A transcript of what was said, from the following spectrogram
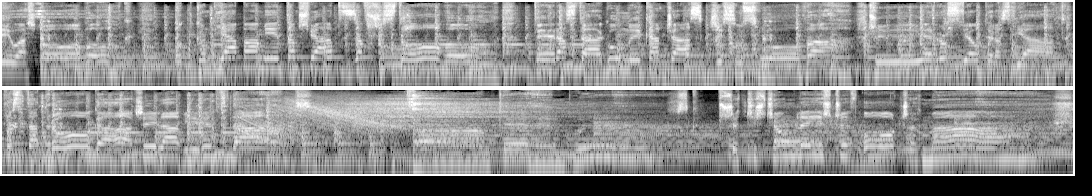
byłaś obok. Odkąd ja pamiętam świat zawsze z tobą. Teraz tak umyka czas, gdzie są słowa. Czy je rozwiał teraz wiatr, prosta droga Czy labirynt w nas? Tamten błysk Przecież ciągle jeszcze w oczach masz.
